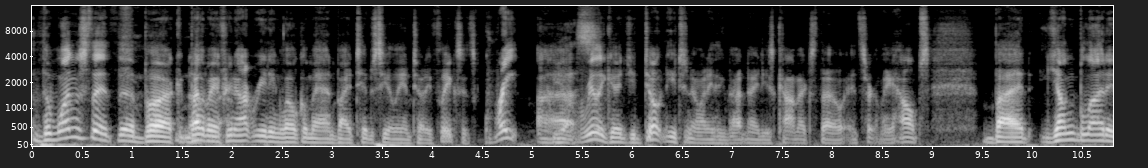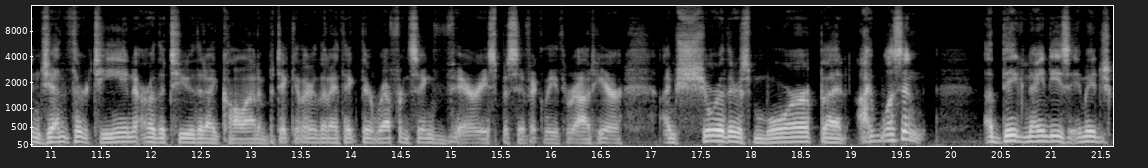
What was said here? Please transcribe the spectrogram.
The ones that the book. by the way, if you're not reading Local Man by Tim Seeley and Tony Fleecs, it's great, uh, Yes. really good. You don't need to know anything about '90s comics, though. It certainly helps. But Youngblood and Gen 13 are the two that I'd call out in particular that I think they're referencing very specifically throughout here. I'm sure there's more, but I wasn't a big '90s image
